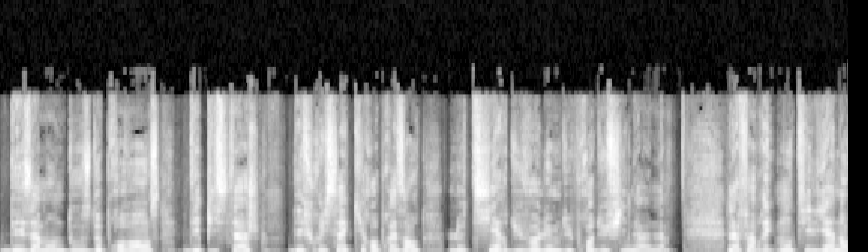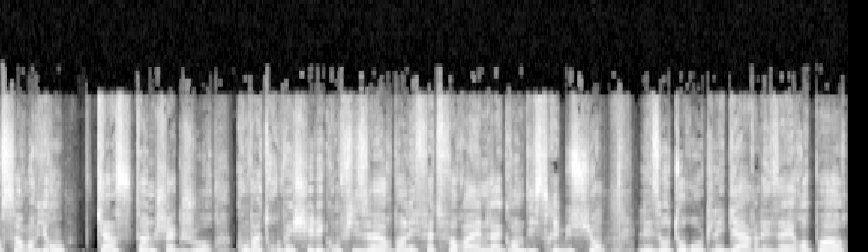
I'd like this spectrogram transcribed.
des amandes douces de Provence, des pistaches, des fruits secs qui représentent le tiers du volume du produit final. La fabrique montilienne en sort environ 15 tonnes chaque jour qu'on va trouver chez les confiseurs, dans les fêtes foraines, la grande distribution, les autoroutes, les gares, les aéroports.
